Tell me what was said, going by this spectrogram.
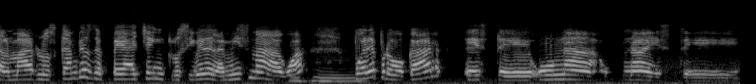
al mar, los cambios de pH, inclusive de la misma agua, puede provocar este una una este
